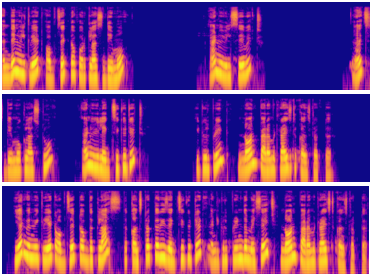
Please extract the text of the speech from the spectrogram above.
And then we will create object of our class demo. And we will save it as demo class 2 and we will execute it. It will print non-parameterized constructor. Here when we create object of the class the constructor is executed and it will print the message non-parameterized constructor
